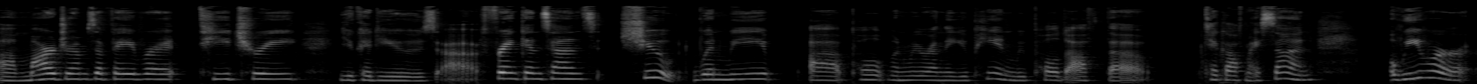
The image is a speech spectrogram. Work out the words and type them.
Uh, marjoram's a favorite, tea tree. You could use uh, frankincense. Shoot, when we uh, pulled, when we were in the UP and we pulled off the take off my son, we were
